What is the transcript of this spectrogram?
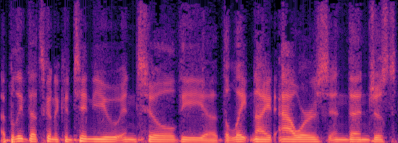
I believe that's going to continue until the uh, the late night hours, and then just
